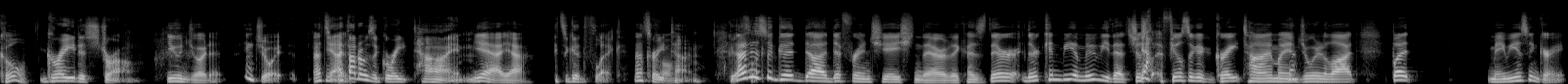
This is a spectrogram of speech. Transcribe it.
cool, Great is strong. you enjoyed it. I enjoyed it. That's yeah, I thought it was a great time. Yeah, yeah. it's a good flick. That's great cool. time. Good That flick. is a good uh, differentiation there because there there can be a movie that's just Yeah. it feels like a great time. I Yeah. enjoyed it a lot, but maybe isn't great.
